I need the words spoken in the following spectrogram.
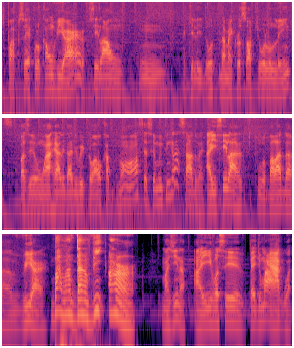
Tipo, a pessoa ia colocar um VR, sei lá, um, um aquele outro da Microsoft, o HoloLens, fazer uma realidade virtual. Nossa, ia ser muito engraçado, velho. Aí, sei lá, tipo, a balada VR. Balada VR! Imagina, aí você pede uma água.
